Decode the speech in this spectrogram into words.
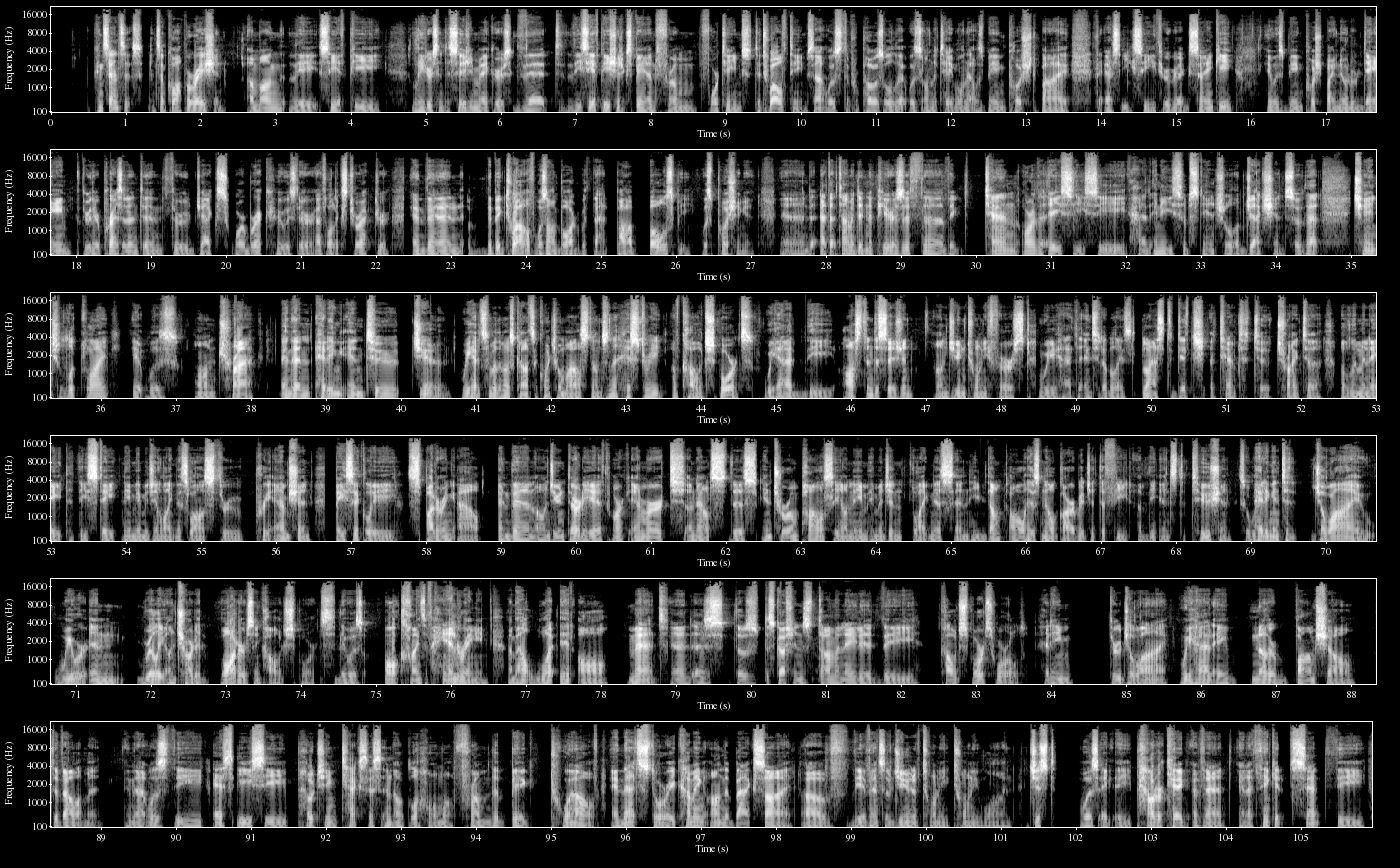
consensus and some cooperation among the CFP leaders and decision makers that the CFP should expand from four teams to 12 teams. That was the proposal that was on the table, and that was being pushed by the SEC through Greg Sankey. It was being pushed by Notre Dame through their president and through Jack Swarbrick, who was their athletics director. And then the Big 12 was on board with that. Bob Bowlesby was pushing it. And at that time, it didn't appear as if the Big 10 or the ACC had any substantial objection. So that change looked like it was on track. And then heading into June, we had some of the most consequential milestones in the history of college sports. We had the Alston decision on June 21st. We had the NCAA's last ditch attempt to try to eliminate the state name, image, and likeness laws through preemption, basically sputtering out. And then on June 30th, Mark Emmert announced this interim policy on name, image, and likeness, and he dumped all his NIL garbage at the feet of the institution. So heading into July, we were in really uncharted waters in college sports. There was all kinds of hand wringing about what it all meant. And as those discussions dominated the college sports world heading through July, we had a, another bombshell development. And that was the SEC poaching Texas and Oklahoma from the Big 12. And that story coming on the backside of the events of June of 2021 just was a, a powder keg event, and I think it sent the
